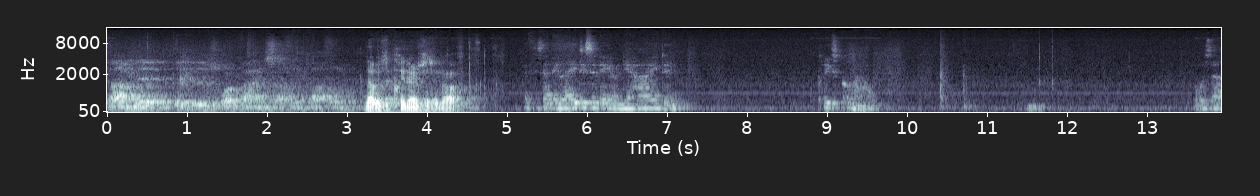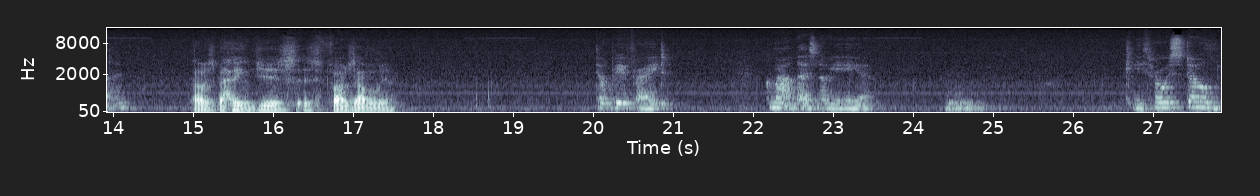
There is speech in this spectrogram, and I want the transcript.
No, I mean, the, the, there's work van and stuff on the platform. That was the cleaners, is it not? If there's any ladies in here and you're hiding, please come out. What was that then? That was behind you as, as far as I'm aware. Don't be afraid. Come out and let us know you're here. Can you throw a stone?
